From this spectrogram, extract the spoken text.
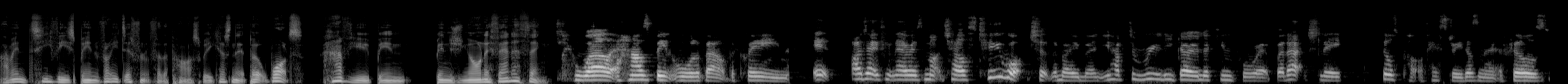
I mean, TV's been very different for the past week, hasn't it? But what have you been binging on, if anything? Well, it has been all about the Queen. It. I don't think there is much else to watch at the moment. You have to really go looking for it, but actually, it feels part of history, doesn't it? It feels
